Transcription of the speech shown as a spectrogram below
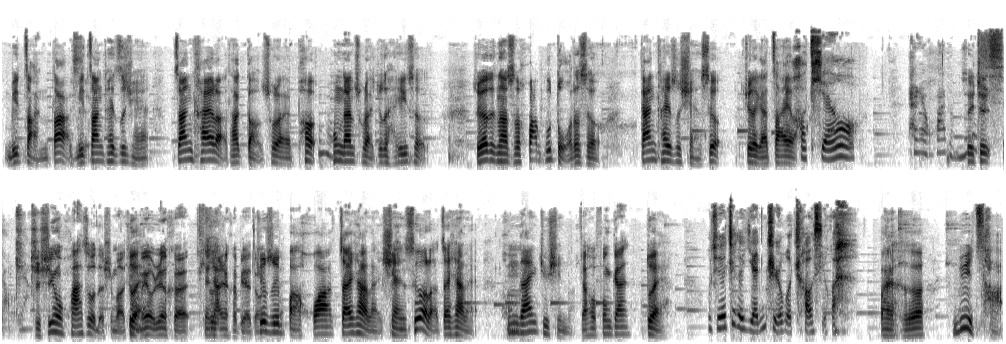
没长大、没张开之前，张开了，它搞出来泡烘干出来就是黑色的，所以要等它是花骨朵的时候，刚开始显色就得给它摘了。好甜哦！它这花怎么那么所以这小呀？只是用花做的是吗？就对没有任何添加任何别的东西。就是把花摘下来，显色了摘下来，烘干就行了。然后风干。对，我觉得这个颜值我超喜欢。百合绿茶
